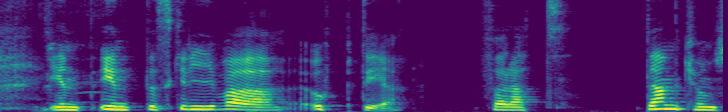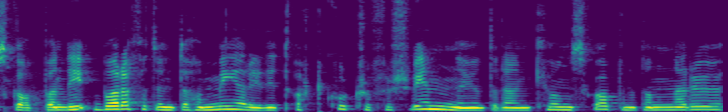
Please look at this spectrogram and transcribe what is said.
in, inte skriva upp det. För att den kunskapen, det, bara för att du inte har med dig ditt örtkort så försvinner ju inte den kunskapen. Utan när du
